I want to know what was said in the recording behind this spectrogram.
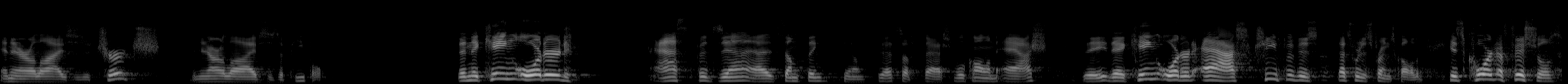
and in our lives as a church, and in our lives as a people. Then the king ordered Ashpenaz as uh, something, you know, that's a fash. We'll call him Ash. The, the king ordered Ash, chief of his, that's what his friends called him, his court officials,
